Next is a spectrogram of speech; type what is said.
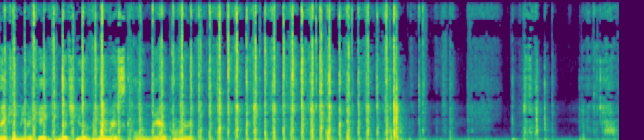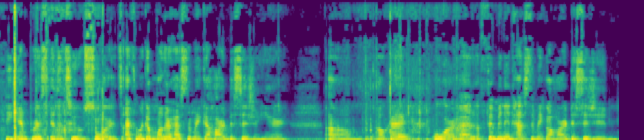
they communicate with you, it'll be a risk on their part. The Empress and the Two of Swords. I feel like a mother has to make a hard decision here. Um, okay? Or a, a feminine has to make a hard decision.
